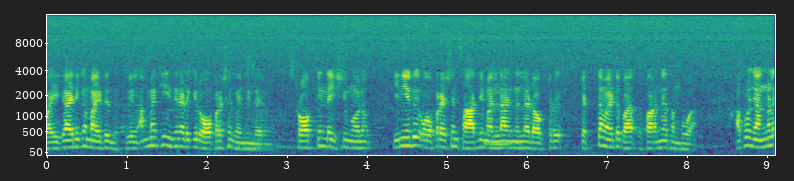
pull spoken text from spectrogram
വൈകാരികമായിട്ട് നിൽക്കുകയും അമ്മയ്ക്ക് ഇതിനിടയ്ക്ക് ഒരു ഓപ്പറേഷൻ കഴിഞ്ഞിട്ടുണ്ടായിരുന്നു. സ്ട്രോക്കിന്റെ ഇഷ്യൂ മൂലം ഇനിയൊരു ഓപ്പറേഷൻ സാധ്യമല്ല എന്നുള്ള ഡോക്ടർ വ്യക്തമായിട്ട് പറഞ്ഞ സംഭവമാണ്. അപ്പോൾ ഞങ്ങൾ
